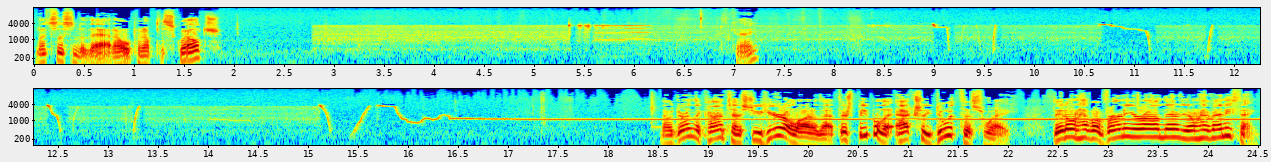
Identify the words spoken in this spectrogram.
Let's listen to that. I'll open up the squelch. Okay. Now during the contest you hear a lot of that. There's people that actually do it this way. They don't have a vernier on there, they don't have anything.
